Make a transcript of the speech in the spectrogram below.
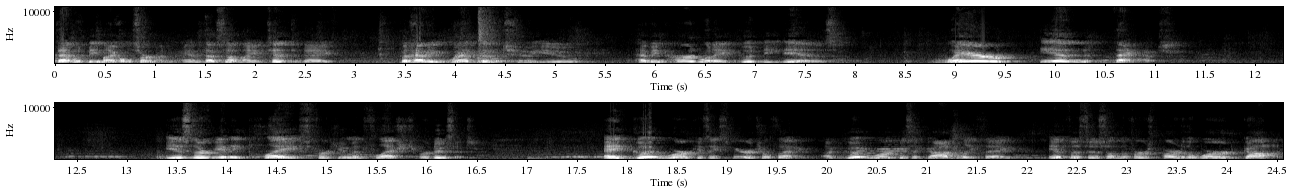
that would be my whole sermon, and that's not my intent today. But having read them to you, having heard what a good deed is, where in that is there any place for human flesh to produce it? A good work is a spiritual thing. A good work is a godly thing. Emphasis on the first part of the word, God.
